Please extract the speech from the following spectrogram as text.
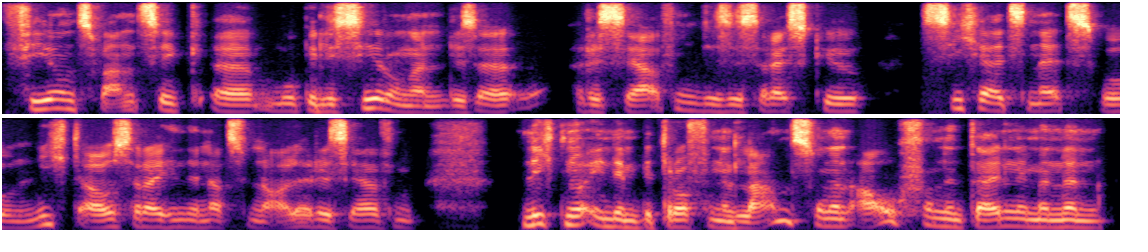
24 äh, Mobilisierungen dieser Reserven, dieses Rescue Sicherheitsnetz, wo nicht ausreichende nationale Reserven nicht nur in dem betroffenen Land, sondern auch von den teilnehmenden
